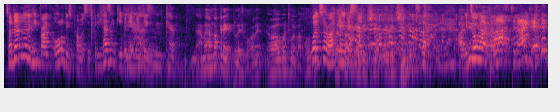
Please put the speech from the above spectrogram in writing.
so I don't know that he broke all of his promises, but he hasn't given He everything. hasn't kept. I mean, I'm not going to get political on it. Oh, I want to talk about politics. Well, it's all right, So yeah, it's let's- good shit, good shit. It's do all right to know, ask today, Dan.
